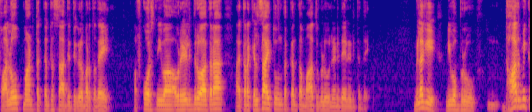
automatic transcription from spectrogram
ಫಾಲೋ ಅಪ್ ಮಾಡ್ತಕ್ಕಂಥ ಸಾಧ್ಯತೆಗಳು ಬರ್ತದೆ. ಅಫ್ಕೋರ್ಸ್ ನೀವು ಅವ್ರು ಹೇಳಿದ್ರು ಆ ಥರ ಆ ಥರ ಕೆಲಸ ಆಯಿತು ಅಂತಕ್ಕಂಥ ಮಾತುಗಳು ನಡೆದೇ ನಡೀತದೆ. ಬೆಳಗಿ ನೀವೊಬ್ಬರು ಧಾರ್ಮಿಕ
